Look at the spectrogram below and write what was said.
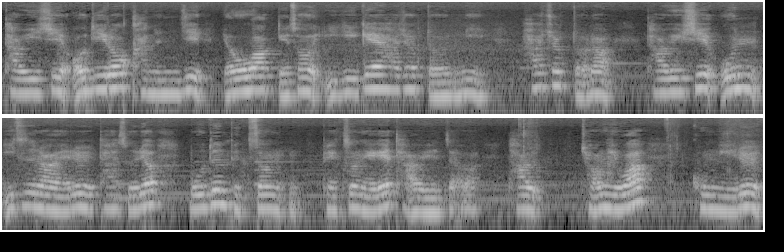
다윗이 어디로 가는지 여호와께서 이기게 하셨더니 하셨더라 다윗이 온 이스라엘을 다스려 모든 백성 백성에게 다윗과 다 정의와 공의를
